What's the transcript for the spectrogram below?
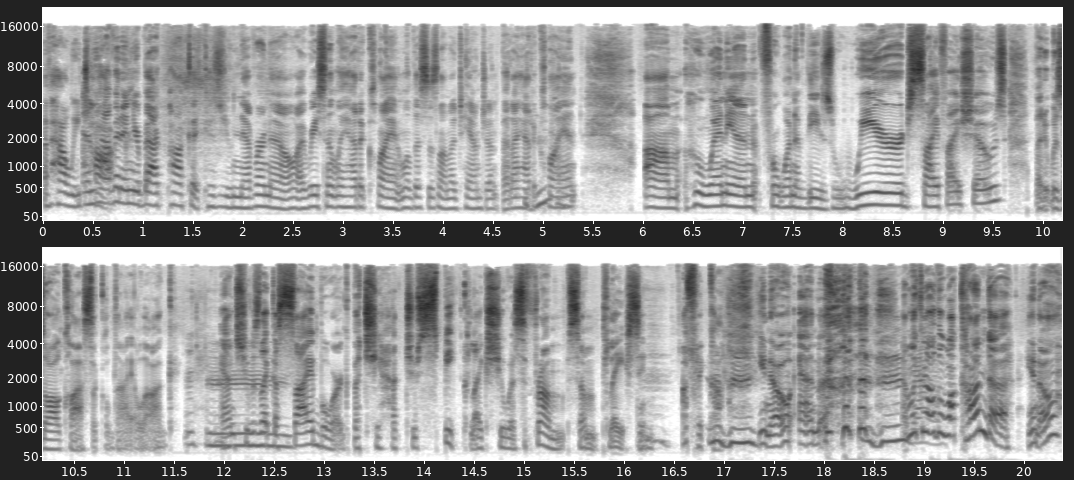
of how we And talk. And have it in your back pocket because you never know. I recently had a client, well, this is on a tangent, but I had a mm-hmm. client um, who went in for one of these weird sci fi shows, but it was all classical dialog mm-hmm. And she was like a mm-hmm. cyborg, but she had to speak like she was from some place in mm-hmm. Africa, you know? And, and look at all the Wakanda, you know?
